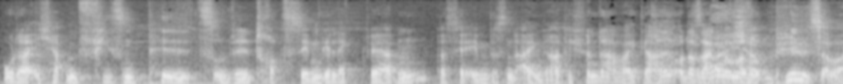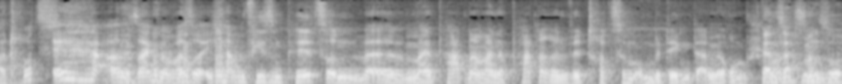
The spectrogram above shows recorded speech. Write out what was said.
oder ich habe einen fiesen Pilz und will trotzdem geleckt werden, was ja eben ein bisschen eigenartig finde, aber egal. Oder sagen wir mal so, einen Pilz, aber trotzdem. also sagen wir mal so, ich habe einen fiesen Pilz und äh, mein Partner, meine Partnerin will trotzdem unbedingt an mir rumschmutzen. Dann sagt man so,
